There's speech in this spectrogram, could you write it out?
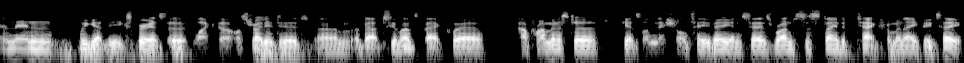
And then we get the experience of, like uh, Australia did um, about two months back, where our prime minister gets on national TV and says run sustained attack from an APT,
